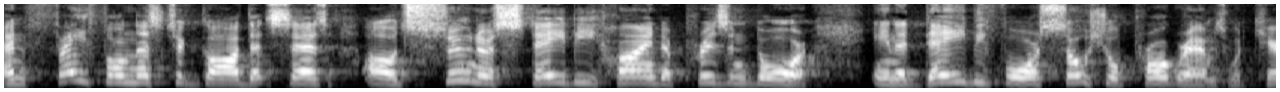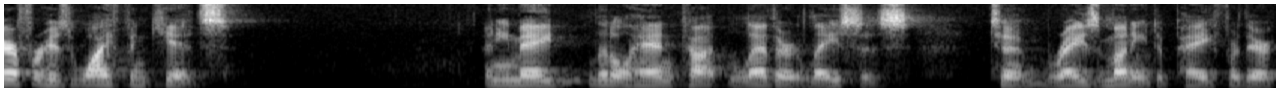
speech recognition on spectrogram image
and faithfulness to God that says, I'd sooner stay behind a prison door in a day before social programs would care for his wife and kids. And he made little hand cut leather laces to raise money to pay for their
